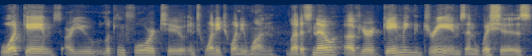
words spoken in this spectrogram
what games are you looking forward to in 2021? Let us know of your gaming dreams and wishes.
